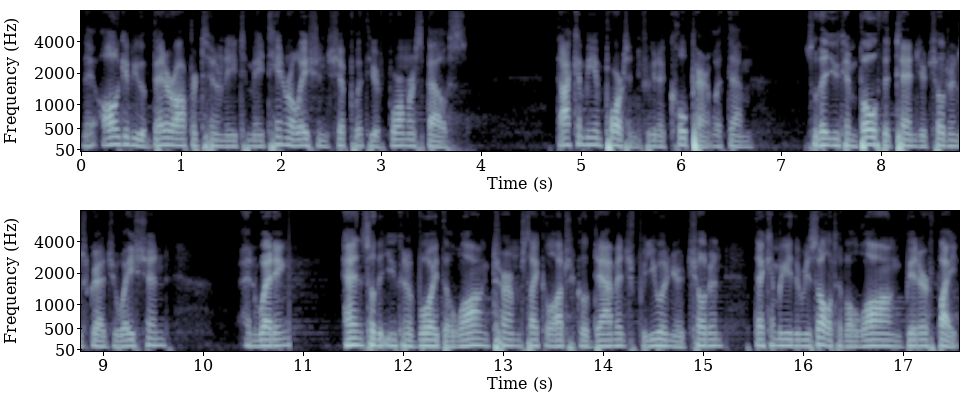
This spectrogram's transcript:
and they all give you a better opportunity to maintain a relationship with your former spouse. That can be important if you're going to co parent with them so that you can both attend your children's graduation and wedding, and so that you can avoid the long term psychological damage for you and your children that can be the result of a long, bitter fight.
